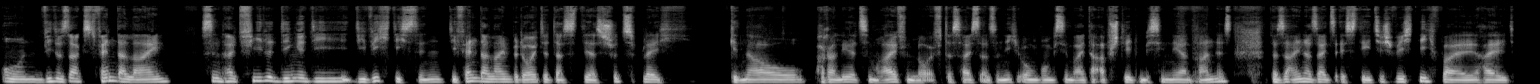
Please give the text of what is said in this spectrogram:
Und wie du sagst, Fenderline sind halt viele Dinge, die, die wichtig sind. Die Fenderline bedeutet, dass das Schutzblech genau parallel zum Reifen läuft. Das heißt also nicht irgendwo ein bisschen weiter absteht, ein bisschen näher dran ist. Das ist einerseits ästhetisch wichtig, weil halt,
